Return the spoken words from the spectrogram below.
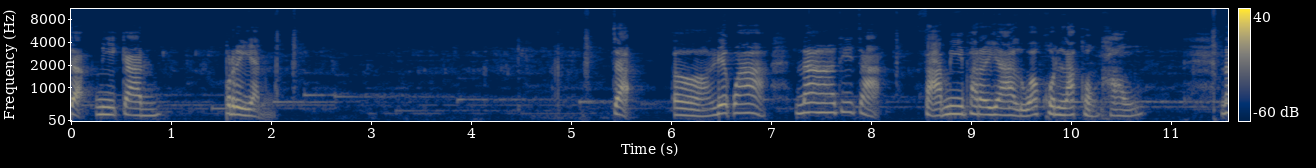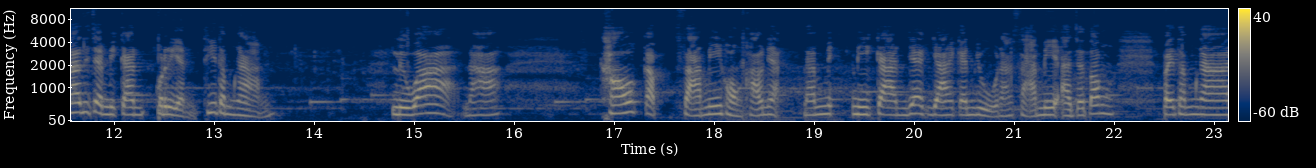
จะมีการ เปลี่ยน จะเอ่อเรียกว่า หน้าที่จะสามีภรรยาหรือว่าคนรักของเขา หน้าที่จะมีการเปลี่ยนที่ทำงาน หรือว่านะคะเขากับสามีของเขาเนี่ยนะมมีการแยกย้ายกันอยู่นะสามีอาจจะต้องไปทำงาน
